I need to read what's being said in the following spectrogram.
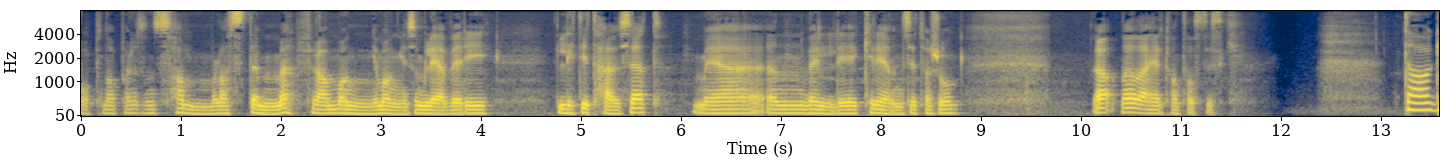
åpna på en sånn samla stemme fra mange, mange som lever i litt i taushet med en veldig krevende situasjon. Ja, nei, det er helt fantastisk. Dag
